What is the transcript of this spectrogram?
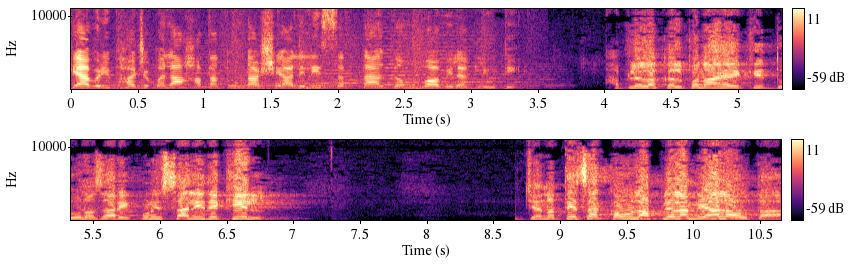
त्यावेळी भाजपला हातातोंडाशी आलेली सत्ता गमवावी लागली होती. आपल्याला कल्पना आहे की दोन हजार एकोणीस साली देखील जनतेचा कौल आपल्याला मिळाला होता.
